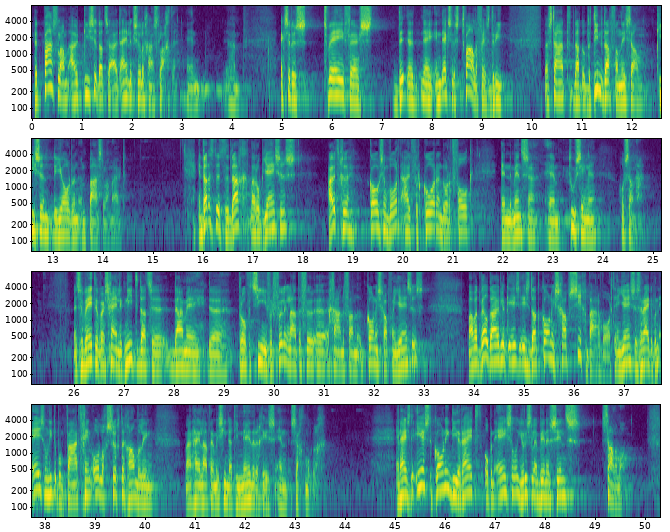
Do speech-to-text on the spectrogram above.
het paaslam uitkiezen dat ze uiteindelijk zullen gaan slachten. En, uh, Exodus 2, vers. nee, in Exodus 12, vers 3. Daar staat dat op de tiende dag van Nissan kiezen de Joden een paaslam uit. En dat is dus de dag waarop Jezus uitgekozen wordt, uitverkoren door het volk en de mensen hem toezingen, Hosanna. Mensen weten waarschijnlijk niet dat ze daarmee de profetie in vervulling laten eh, gaan van het koningschap van Jezus. Maar wat wel duidelijk is, is dat koningschap zichtbaar wordt. En Jezus rijdt op een ezel, niet op een paard, geen oorlogszuchtige handeling. Maar hij laat daarmee zien dat hij nederig is en zachtmoedig. En hij is de eerste koning die rijdt op een ezel Jeruzalem binnen sinds Salomo.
